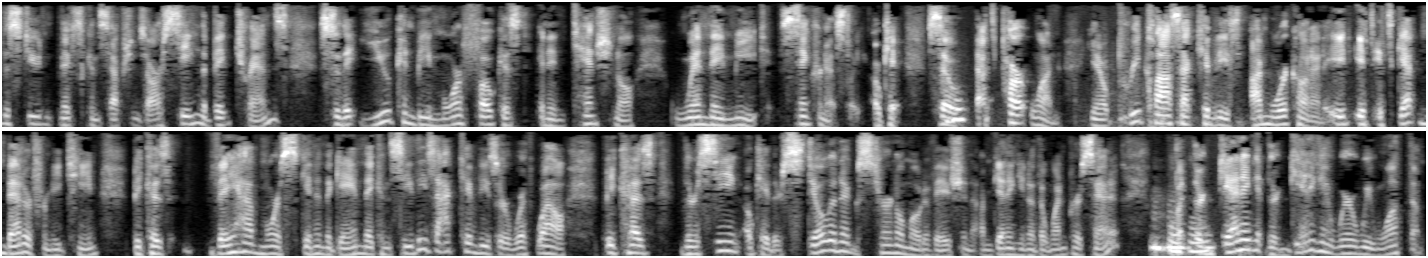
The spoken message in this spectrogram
the student misconceptions are, seeing the big trends so that you can be more focused and intentional when they meet synchronously. Okay. So mm-hmm. that's part one. You know, pre-class activities, I'm working on it. it, it it's getting better for me team because they have more skin in the game. They can see these activities are worthwhile because they're seeing, okay, there's still an external motivation. I'm getting, you know, the 1%, mm hmm but they're getting it, they're getting it where we want them.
